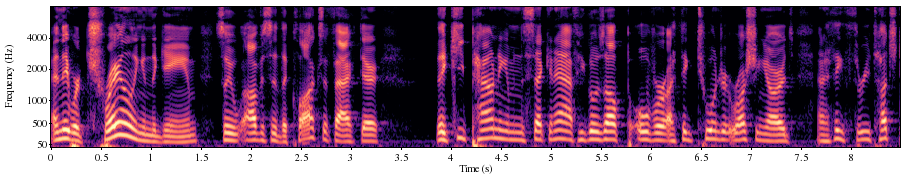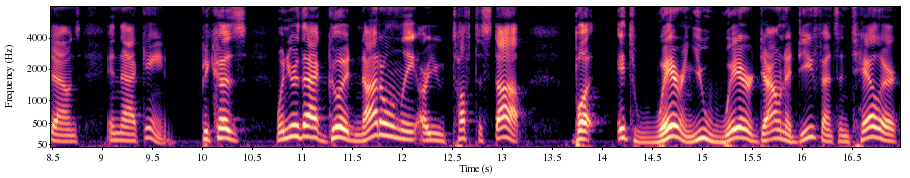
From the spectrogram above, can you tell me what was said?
and they were trailing in the game. So obviously the clock's a factor. They keep pounding him in the second half. He goes up over I think 200 rushing yards and I think three touchdowns in that game. Because when you're that good, not only are you tough to stop, but it's wearing. You wear down a defense, and Taylor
